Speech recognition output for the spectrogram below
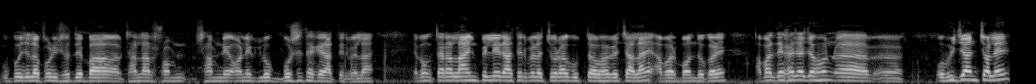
উপজেলা পরিষদে বা থানার সাম- সামনে অনেক লোক বসে থাকে রাতের বেলা এবং তারা লাইন পেলে রাতের বেলা চোরাগুপ্তাভাবে চালায়, আবার বন্ধ করে। আবার দেখা যায় যখন অভিযান চলে,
